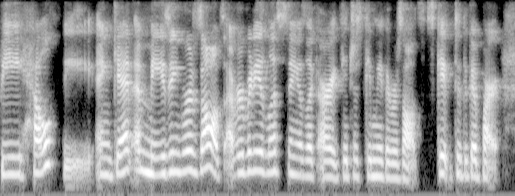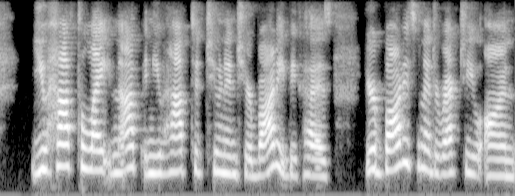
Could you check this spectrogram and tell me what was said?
be healthy and get amazing results. Everybody listening is like, all right, just give me the results. Get to the good part. You have to lighten up and you have to tune into your body because your body's going to direct you on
